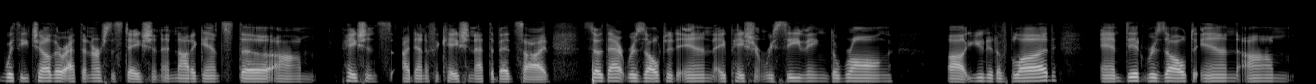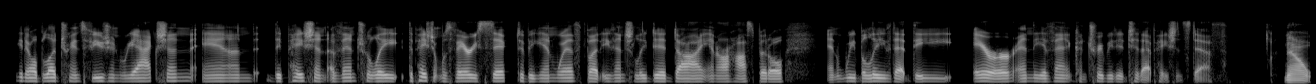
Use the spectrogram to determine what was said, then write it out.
with each other at the nurse's station and not against the um, patient's identification at the bedside. So that resulted in a patient receiving the wrong uh, unit of blood and did result in um, you know, a blood transfusion reaction, and the patient eventually, the patient was very sick to begin with, but eventually did die in our hospital. And we believe that the error and the event contributed to that patient's death. Now,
